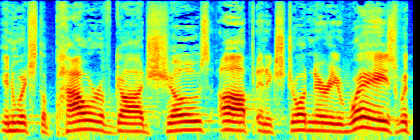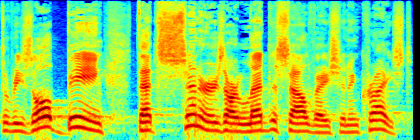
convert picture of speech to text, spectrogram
in which the power of God shows up in extraordinary ways, with the result being that sinners are led to salvation in Christ.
